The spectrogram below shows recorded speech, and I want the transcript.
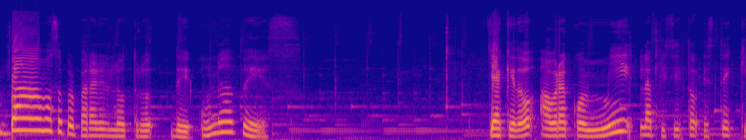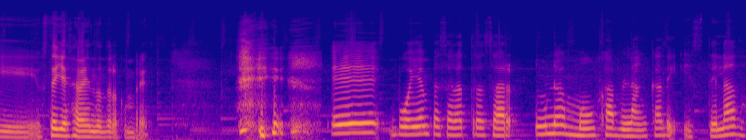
Vamos a preparar el otro de una vez. Ya quedó. Ahora con mi lapicito este que ustedes ya saben dónde lo compré. Eh, voy a empezar a trazar una monja blanca de este lado.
